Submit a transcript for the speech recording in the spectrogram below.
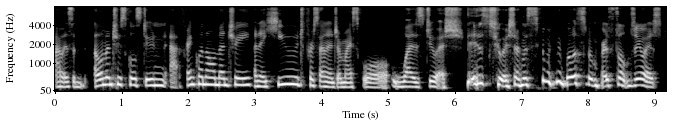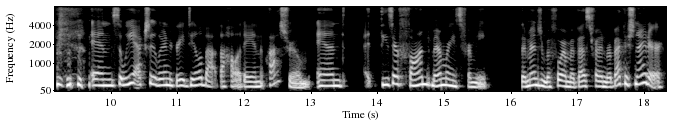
I was an elementary school student at Franklin Elementary, and a huge percentage of my school was Jewish, is Jewish. I'm assuming most of them are still Jewish. and so we actually learned a great deal about the holiday in the classroom. And uh, these are fond memories for me. As I mentioned before, my best friend, Rebecca Schneider,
